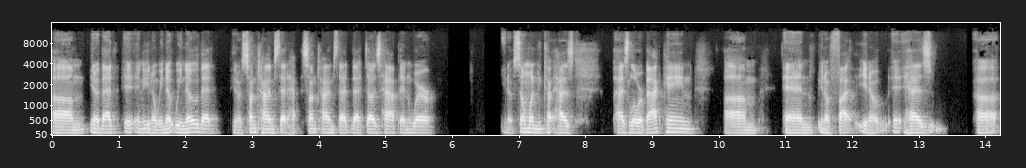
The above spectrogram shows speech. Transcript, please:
Um, you know that and you know we know we know that you know sometimes that sometimes that that does happen where you know someone has has lower back pain um, and you know fi- you know has uh,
